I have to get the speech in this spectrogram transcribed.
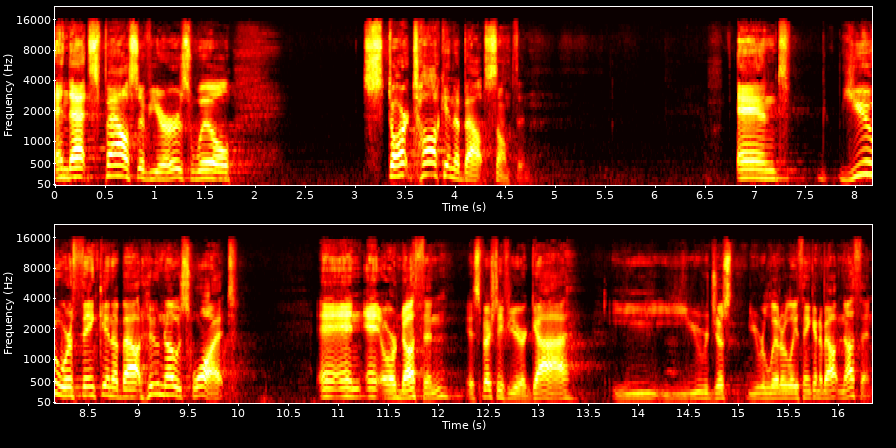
and that spouse of yours will start talking about something. And you were thinking about who knows what, and, and or nothing, especially if you're a guy. You, you were just, you were literally thinking about nothing.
